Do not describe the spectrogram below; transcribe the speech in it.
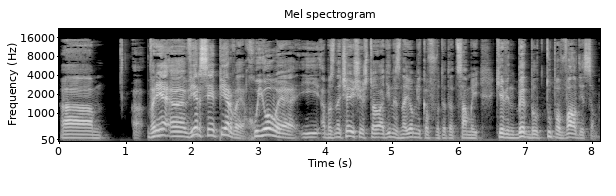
А, а, э, Версия первая, хуевая и обозначающая, что один из наемников, вот этот самый Кевин Бек, был тупо Валдисом.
